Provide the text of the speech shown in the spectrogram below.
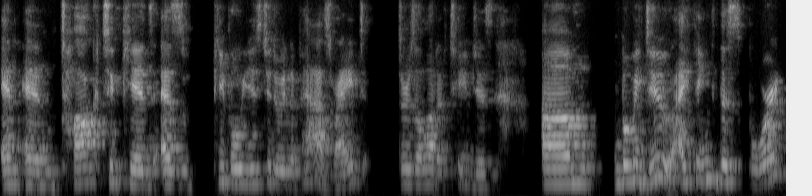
and and talk to kids as people used to do in the past, right? There's a lot of changes. Um, but we do. I think the sport,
